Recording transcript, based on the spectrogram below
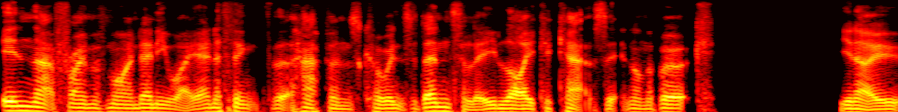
in that frame of mind anyway, anything that happens coincidentally, like a cat sitting on the book, you know,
